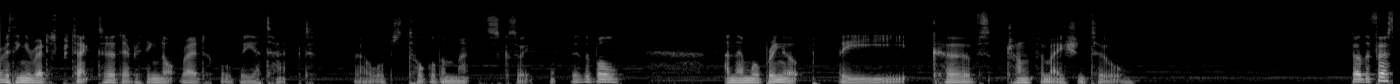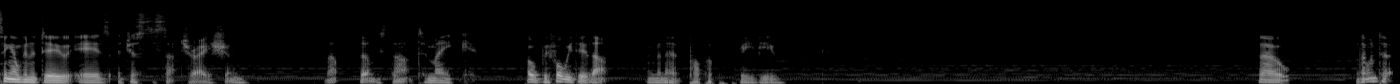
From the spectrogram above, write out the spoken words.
everything in red is protected, everything not red will be attacked. So we'll just toggle the mask so it's not visible. And then we'll bring up the curves transformation tool. So the first thing I'm going to do is adjust the saturation. That will certainly start to make... Oh, before we do that, I'm going to pop up a preview. So I don't want to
